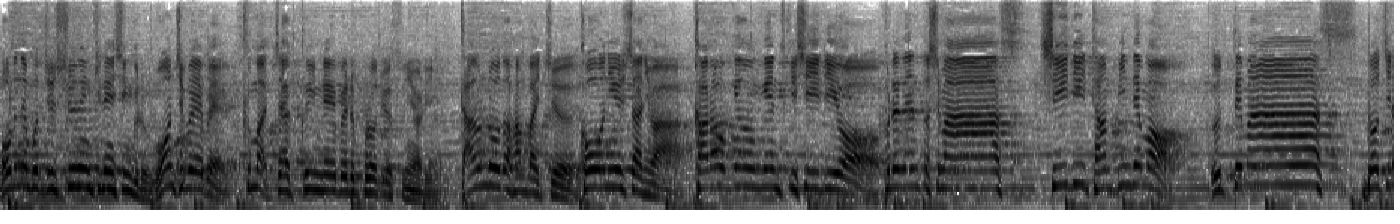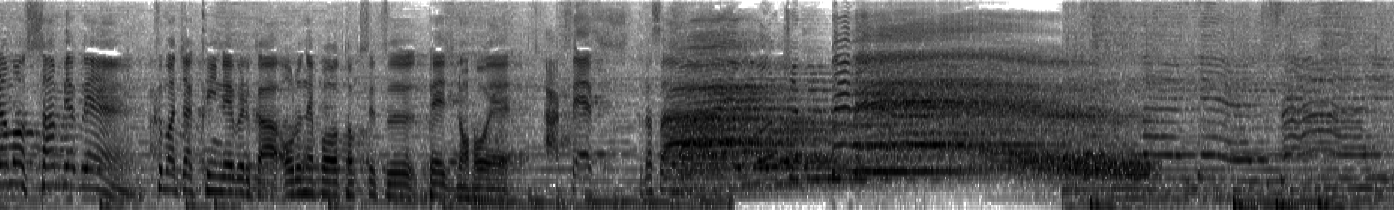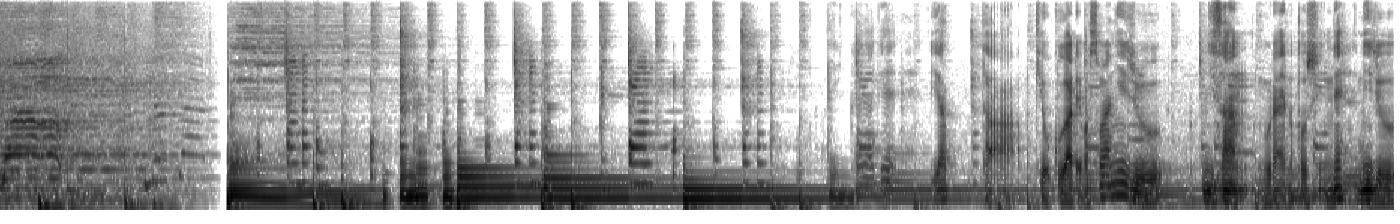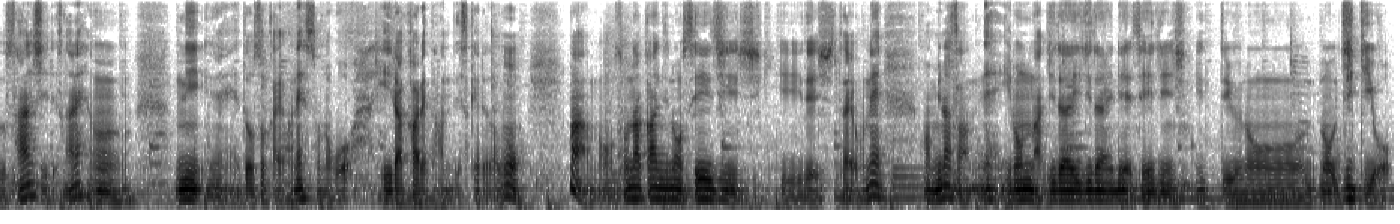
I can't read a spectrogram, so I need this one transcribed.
オルネポ10周年記念シングル「ウォンチベイベー」クマジャックインレーベルプロデュースによりダウンロード販売中。購入者にはカラオケ音源付き CD をプレゼントします。CD 単品でも売ってます。どちらも300円。クマジャックインレーベルかオルネポ特設ページの方へアクセスください。あればそれは22、3ぐらいの年にね、23歳ですかね、うん、に、えー、同窓会はね、その後開かれたんですけれども、まあ、あの、そんな感じの成人式でしたよね。まあ、皆さんね、いろんな時代時代で成人式っていうのの時期を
